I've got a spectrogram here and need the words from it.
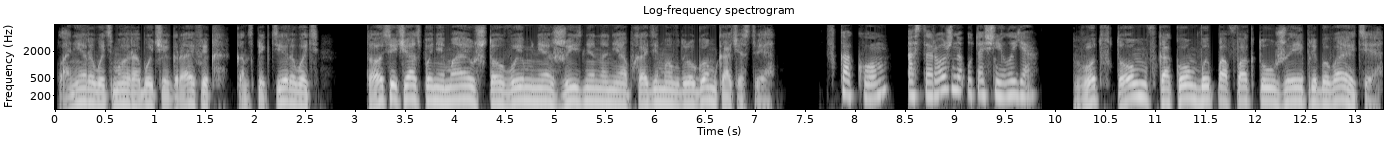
планировать мой рабочий график, конспектировать, то сейчас понимаю, что вы мне жизненно необходимы в другом качестве». «В каком?» — осторожно уточнила я. «Вот в том, в каком вы по факту уже и пребываете.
